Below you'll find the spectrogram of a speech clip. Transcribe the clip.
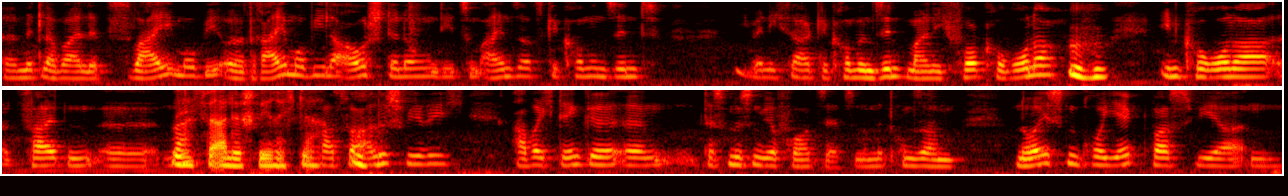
äh, mittlerweile zwei mobil oder drei mobile Ausstellungen, die zum Einsatz gekommen sind. Wenn ich sage gekommen sind, meine ich vor Corona. Mhm. In Corona-Zeiten äh, war es für alle schwierig, klar. War es für mhm. alle schwierig. Aber ich denke, ähm, das müssen wir fortsetzen. Und mit unserem neuesten Projekt, was wir ähm,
